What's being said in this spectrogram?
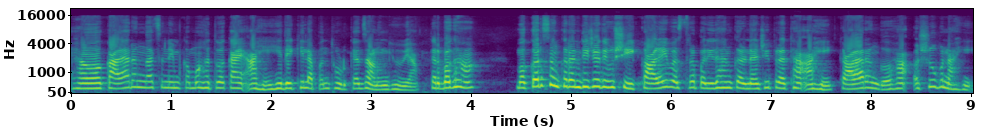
काळ्या रंगाचं नेमकं महत्त्व काय आहे हे देखील आपण थोडक्यात जाणून घेऊया. तर बघा मकर संक्रांतीच्या दिवशी काळे वस्त्र परिधान करण्याची प्रथा आहे. काळा रंग हा अशुभ नाही.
